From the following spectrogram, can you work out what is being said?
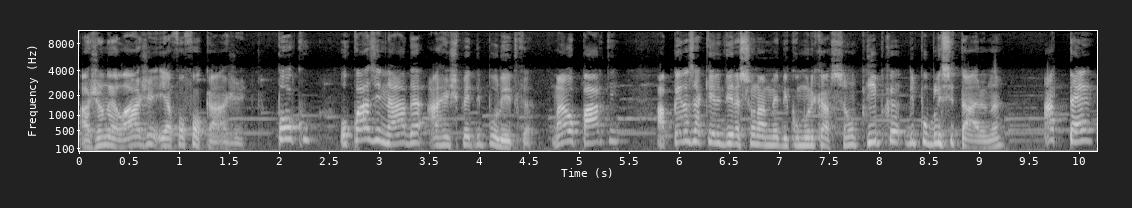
a janelagem e a fofocagem. Pouco ou quase nada a respeito de política. Maior parte, apenas aquele direcionamento de comunicação típica de publicitário, né? Até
